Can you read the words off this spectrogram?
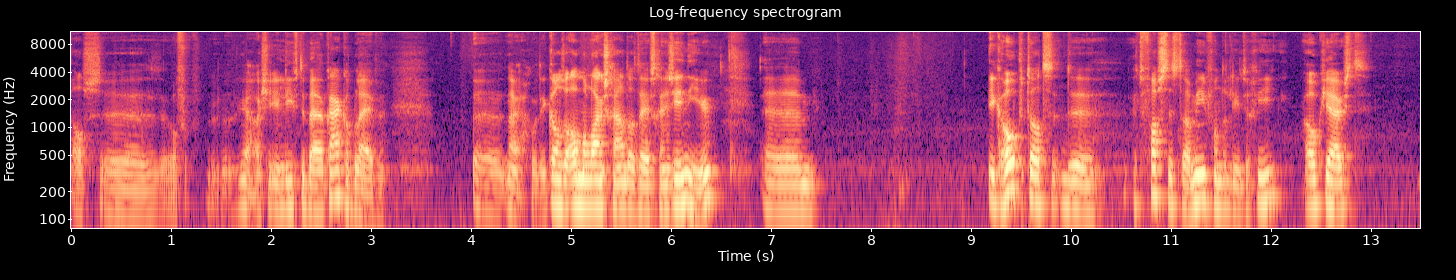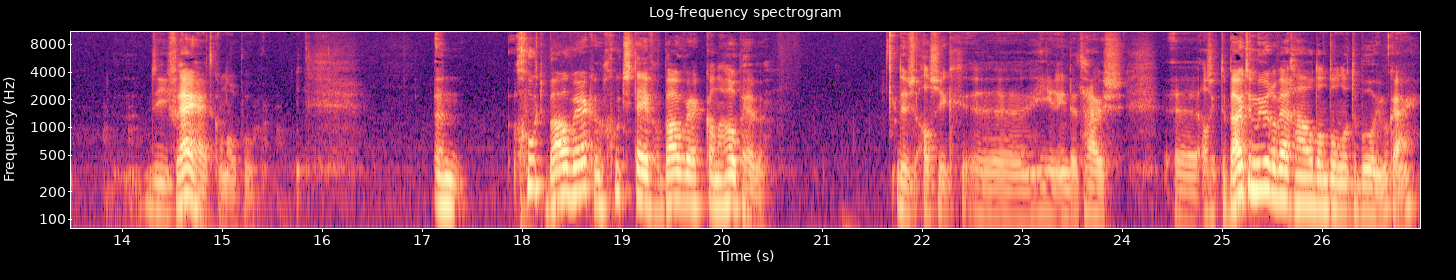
als, of, ja, als je in liefde bij elkaar kan blijven. Nou ja, goed, ik kan ze allemaal langs gaan, dat heeft geen zin hier. Ehm, ik hoop dat de, het vaste stramien van de liturgie ook juist die vrijheid kan oproepen. Een goed bouwwerk, een goed stevig bouwwerk kan hoop hebben. Dus als ik eh, hier in dit huis, eh, als ik de buitenmuren weghaal, dan dondert de boel in elkaar.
